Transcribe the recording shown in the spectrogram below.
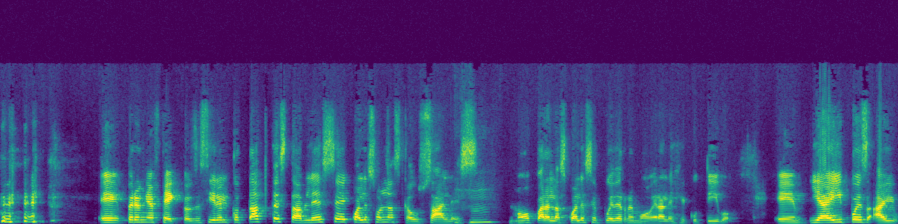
pero en efecto, es decir, el COTAF te establece cuáles son las causales, ¿no? Para las cuales se puede remover al Ejecutivo. Em, y ahí pues hay,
